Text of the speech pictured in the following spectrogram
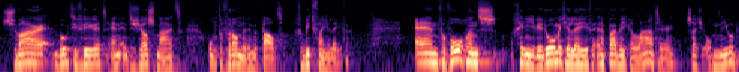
zwaar motiveert en enthousiast maakt om te veranderen in een bepaald gebied van je leven. En vervolgens ging je weer door met je leven en een paar weken later zat je opnieuw op,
